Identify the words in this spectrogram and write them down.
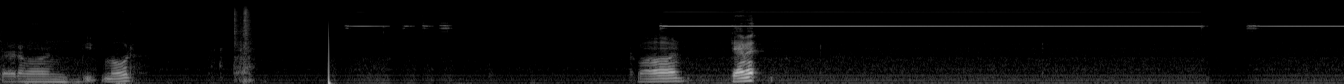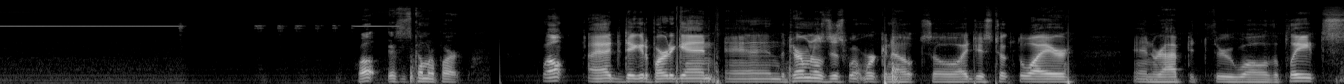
Set that on BP mode. Come on. Damn it. Well, this is coming apart. Well, I had to take it apart again, and the terminals just weren't working out, so I just took the wire and wrapped it through all the plates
